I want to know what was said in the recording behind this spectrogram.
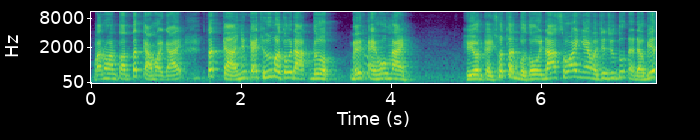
Bạn hoàn toàn tất cả mọi cái, tất cả những cái thứ mà tôi đạt được đến ngày hôm nay thì hoàn cảnh xuất thân của tôi, đa số anh em ở trên youtube này đều biết.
